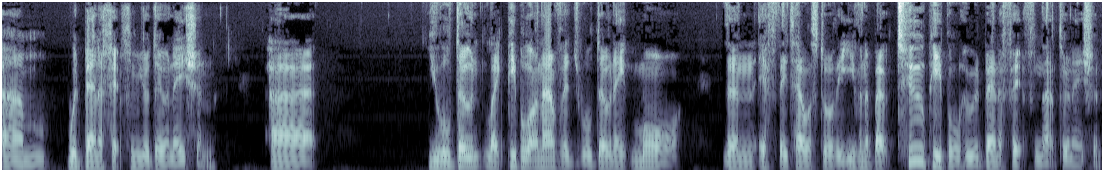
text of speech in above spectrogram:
um, would benefit from your donation, uh, you will don't like people on average will donate more than if they tell a story even about two people who would benefit from that donation.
